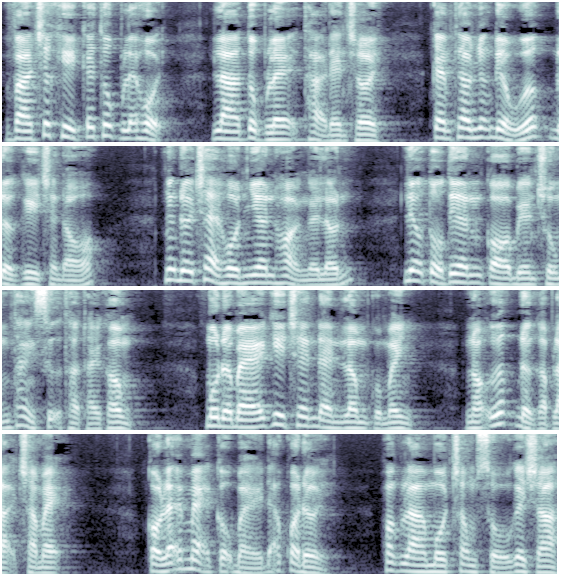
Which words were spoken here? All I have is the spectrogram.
Và trước khi kết thúc lễ hội là tục lệ thả đèn chơi, kèm theo những điều ước được ghi trên đó. Những đứa trẻ hồn nhiên hỏi người lớn, liệu tổ tiên có biến chúng thành sự thật hay không? Một đứa bé ghi trên đèn lồng của mình, nó ước được gặp lại cha mẹ. Có lẽ mẹ cậu bé đã qua đời, hoặc là một trong số geisha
